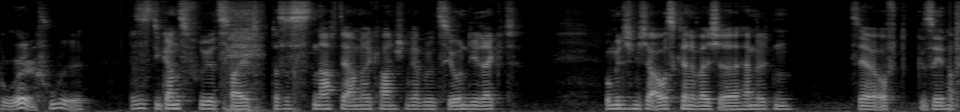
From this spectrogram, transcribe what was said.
Cool. Cool. Das ist die ganz frühe Zeit. Das ist nach der amerikanischen Revolution direkt. Womit ich mich ja auskenne, weil ich äh, Hamilton sehr oft gesehen habe.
